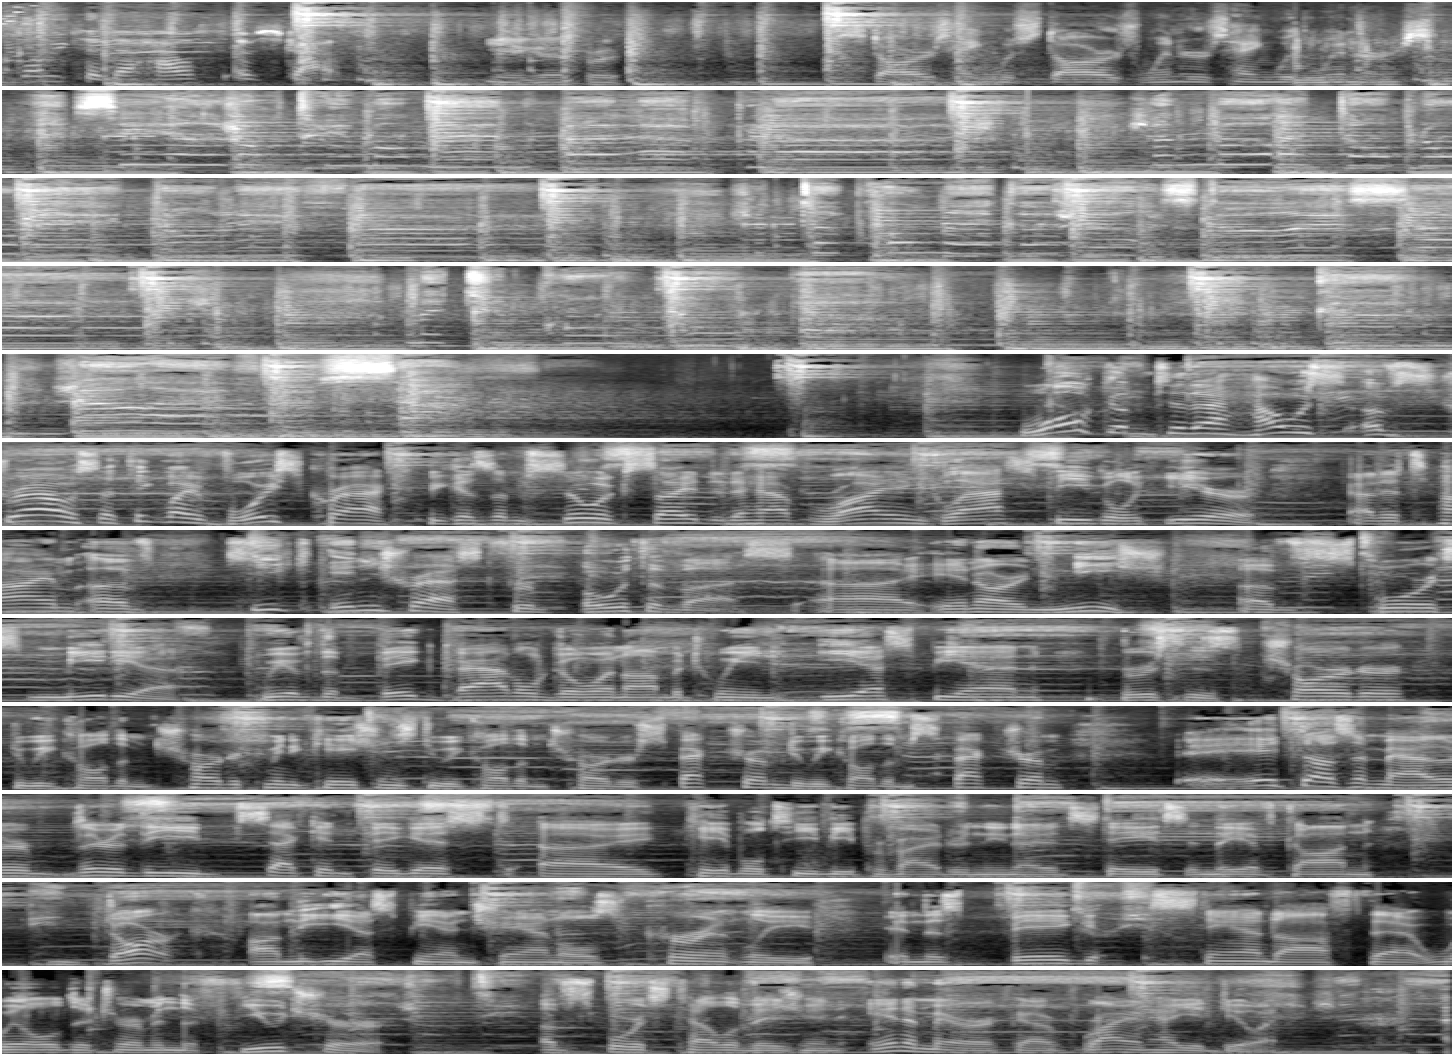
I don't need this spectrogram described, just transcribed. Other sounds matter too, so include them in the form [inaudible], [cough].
Welcome to the House of Strauss. Yeah, go for it. Stars hang with stars, winners hang with winners. Welcome to the House of Strauss. I think my voice cracked because I'm so excited to have Ryan Glasspiegel here at a time of peak interest for both of us uh, in our niche of sports media. We have the big battle going on between ESPN versus Charter. Do we call them Charter Communications? Do we call them Charter Spectrum? Do we call them Spectrum? It doesn't matter. They're the second biggest uh, cable TV provider in the United States, and they have gone dark on the ESPN channels currently in this big standoff that will determine the future of sports television in America. Ryan, how you doing?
